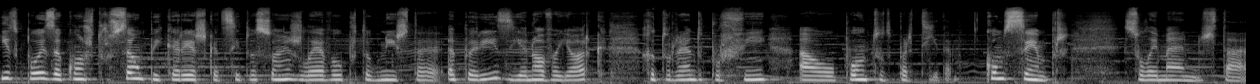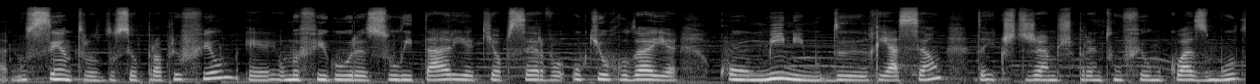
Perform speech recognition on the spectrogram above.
e depois a construção picaresca de situações leva o protagonista a Paris e a Nova York, retornando por fim ao ponto de partida. Como sempre, Suleiman está no centro do seu próprio filme, é uma figura solitária que observa o que o rodeia com o mínimo de reação, daí que estejamos perante um filme quase mudo,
